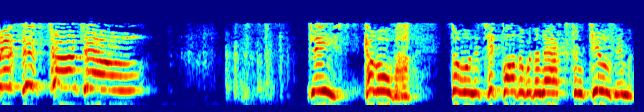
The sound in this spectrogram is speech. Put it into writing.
Mrs. Churchill! Please, come over. Someone has hit Father with an axe and killed him.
